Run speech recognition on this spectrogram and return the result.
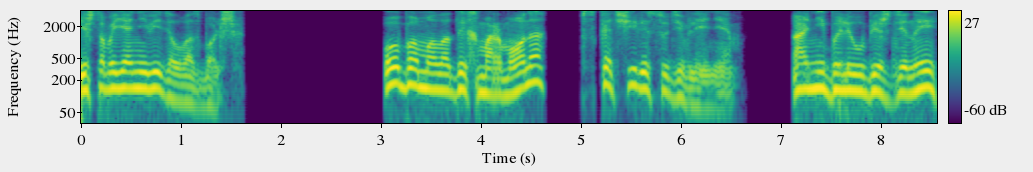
и чтобы я не видел вас больше». Оба молодых мормона вскочили с удивлением. Они были убеждены,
